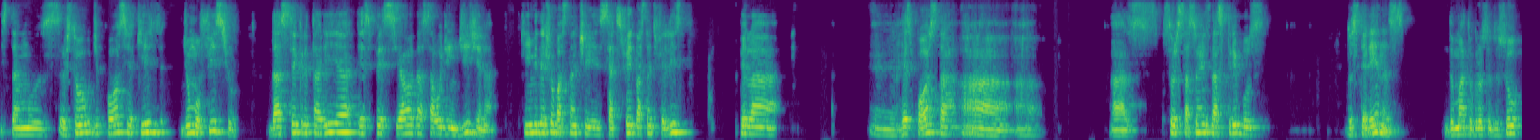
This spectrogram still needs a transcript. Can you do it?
Estamos, eu estou de posse aqui de um ofício da Secretaria Especial da Saúde Indígena, que me deixou bastante satisfeito, bastante feliz pela é, resposta às solicitações das tribos dos terenas do Mato Grosso do Sul.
